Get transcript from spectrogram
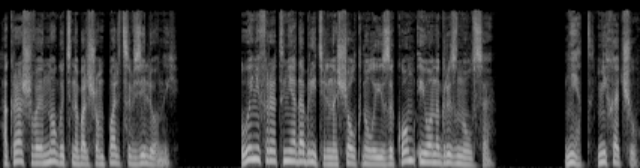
окрашивая ноготь на большом пальце в зеленый. Уинифред неодобрительно щелкнула языком, и он огрызнулся. «Нет, не хочу.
